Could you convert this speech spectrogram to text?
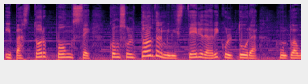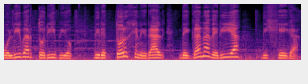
y Pastor Ponce, consultor del Ministerio de Agricultura, junto a Bolívar Toribio, director general de Ganadería Dijega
